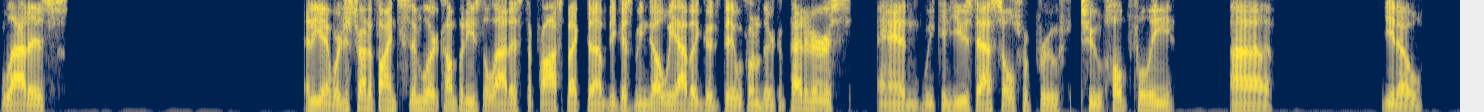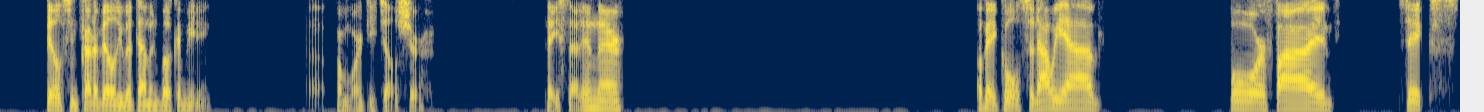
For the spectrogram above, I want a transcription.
Lattice. And again, we're just trying to find similar companies to Lattice to prospect them because we know we have a good fit with one of their competitors and we can use that social proof to hopefully, uh, you know, build some credibility with them and book a meeting. Uh, for more details, sure. Paste that in there. Okay, cool. So now we have four, five, six,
